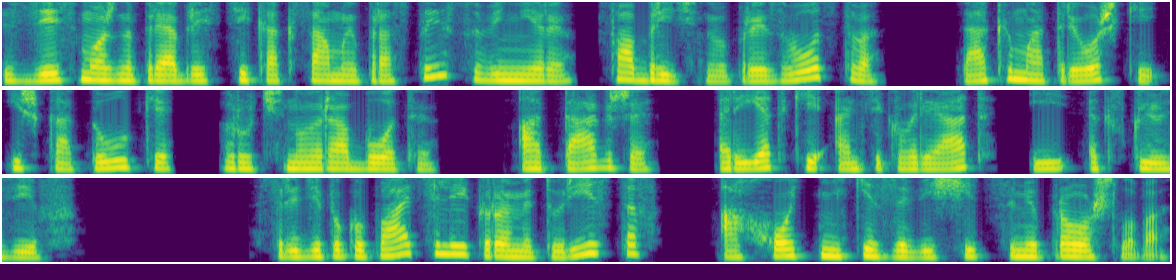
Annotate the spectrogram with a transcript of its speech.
Здесь можно приобрести как самые простые сувениры фабричного производства, так и матрешки и шкатулки ручной работы, а также редкий антиквариат и эксклюзив. Среди покупателей, кроме туристов, охотники за вещицами прошлого,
